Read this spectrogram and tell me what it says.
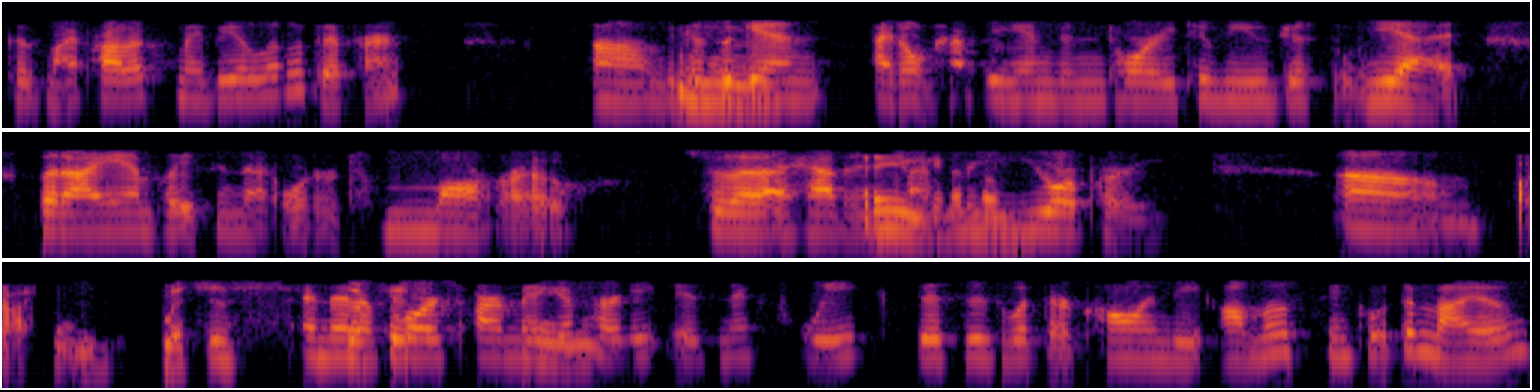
because my products may be a little different. Um, because mm-hmm. again, I don't have the inventory to view just yet, but I am placing that order tomorrow so that I have it in time for your party. Um, awesome. Which is and then the of course our mega party is next week. This is what they're calling the almost Cinco de Mayo,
